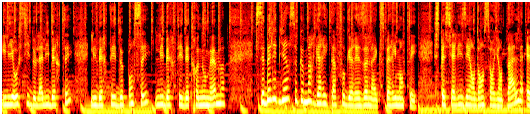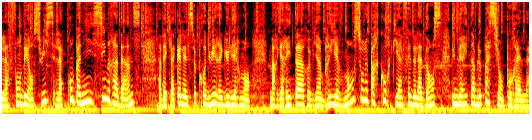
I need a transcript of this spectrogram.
il y ait aussi de la liberté, liberté de penser, liberté d'être nous-mêmes c'est bel et bien ce que Margarita Fogeresen a expérimenté. Spécialisée en danse orientale, elle a fondé en Suisse la compagnie Simra Dance, avec laquelle elle se produit régulièrement. Margarita revient brièvement sur le parcours qui a fait de la danse une véritable passion pour elle.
